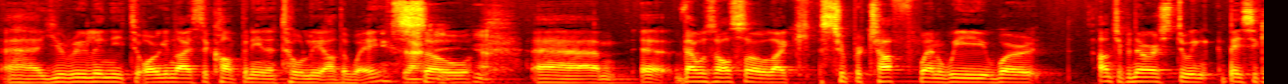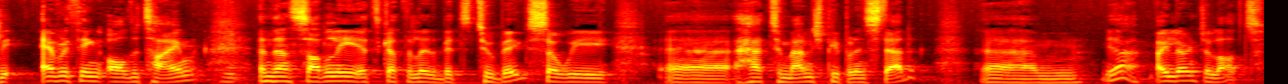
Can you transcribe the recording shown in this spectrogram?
uh, you really need to organize the company in a totally other way. Exactly. So yeah. um, uh, that was also like super tough when we were entrepreneurs doing basically everything all the time yeah. and then suddenly it got a little bit too big so we uh, had to manage people instead um, yeah i learned a lot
